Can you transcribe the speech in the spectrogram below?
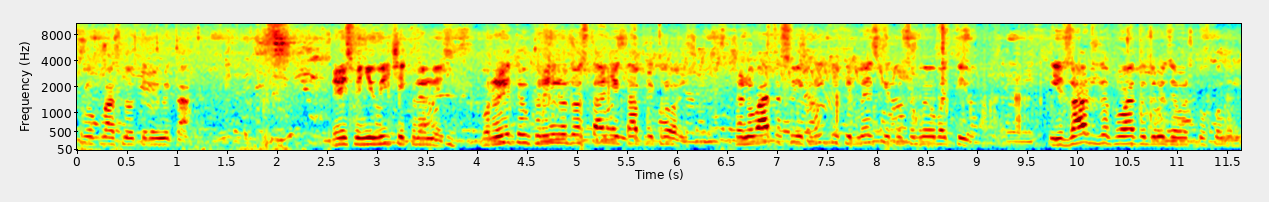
свого класного керівника. Дивись мені в вічі клянись. Боронити Україну до останньої каплі крові, шанувати своїх рідних і близьких, особливо батьків. І завжди допомагати друзям важку хвилину.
